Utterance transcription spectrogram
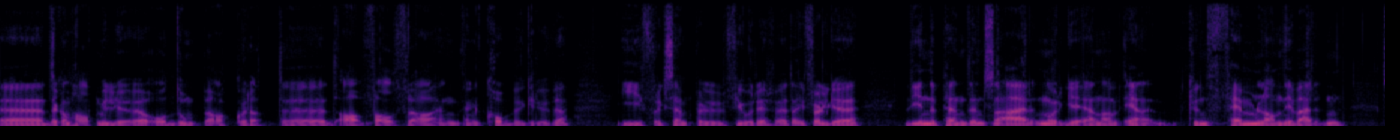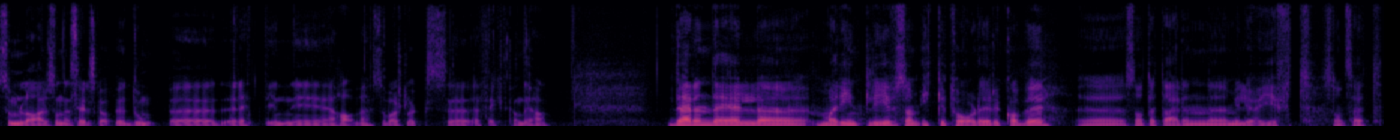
uh, det kan ha på miljøet å dumpe akkurat avfall fra en, en kobbergruve i f.eks. fjorder? For ifølge The Independent så er Norge en av en, kun fem land i verden som lar sånne selskaper dumpe rett inn i havet. Så hva slags eh, effekt kan det ha? Det er en del uh, marint liv som ikke tåler kobber, uh, sånn at dette er en uh, miljøgift. sånn sett.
